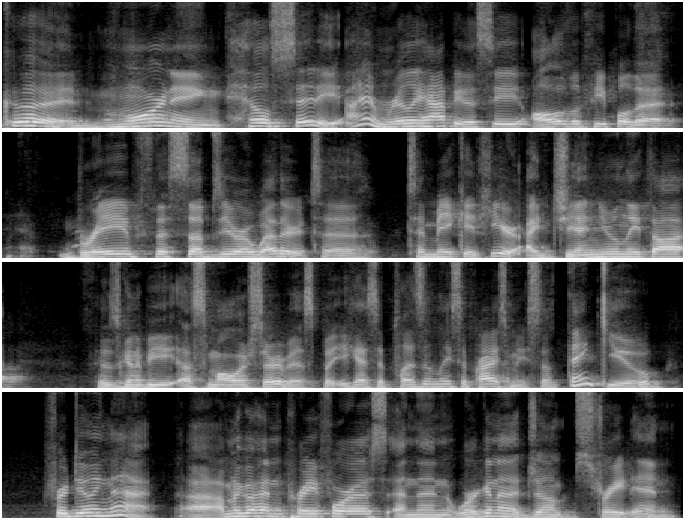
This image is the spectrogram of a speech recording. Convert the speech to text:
Good morning, Hill City. I am really happy to see all of the people that braved the sub zero weather to, to make it here. I genuinely thought it was going to be a smaller service, but you guys have pleasantly surprised me. So thank you for doing that. Uh, I'm going to go ahead and pray for us, and then we're going to jump straight in.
